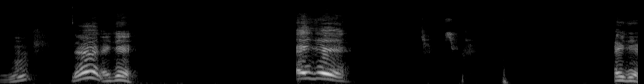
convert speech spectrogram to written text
হুম, দিন। এই যে। এই যে। এই যে।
